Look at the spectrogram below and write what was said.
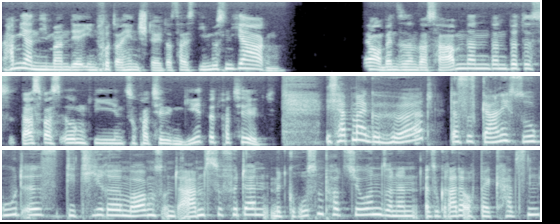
haben ja niemanden, der ihnen Futter hinstellt. Das heißt, die müssen jagen. Ja, und wenn sie dann was haben, dann, dann wird es, das, was irgendwie zu vertilgen geht, wird vertilgt. Ich habe mal gehört, dass es gar nicht so gut ist, die Tiere morgens und abends zu füttern mit großen Portionen, sondern, also gerade auch bei Katzen,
